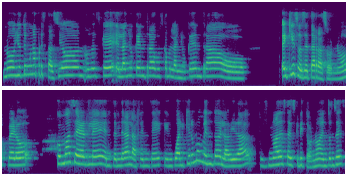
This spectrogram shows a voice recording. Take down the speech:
No, yo tengo una prestación, o ¿sabes qué? El año que entra, búscame el año que entra, o X o Z razón, ¿no? Pero ¿cómo hacerle entender a la gente que en cualquier momento de la vida, pues nada está escrito, ¿no? Entonces,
